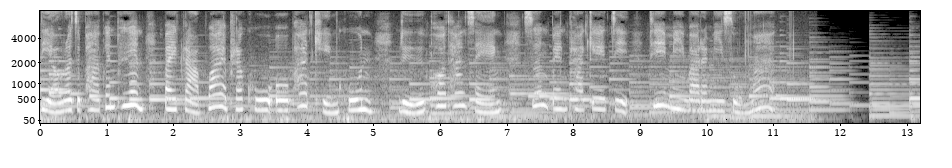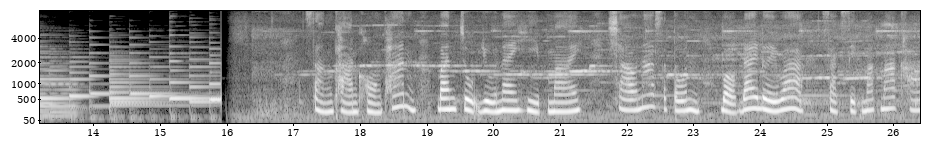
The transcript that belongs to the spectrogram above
เดี๋ยวเราจะพาเพื่อนๆ ไปกราบไหว้พระครูโอภาสเขมคุณ หรือพ่อท่านแสง ซึ่งเป็นพระเกจิที่มีบารมีสูงมาก สังขารของท่าน บรรจุอยู่ในหีบไม้ ชาวนาสตนบอกได้เลยว่า ศักดิ์สิทธิ์มาก ๆ ค่ะ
